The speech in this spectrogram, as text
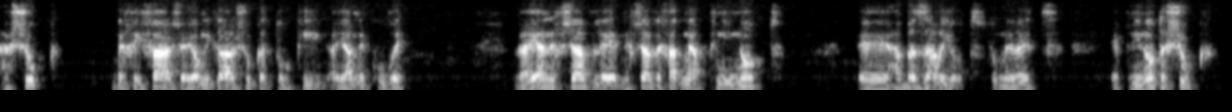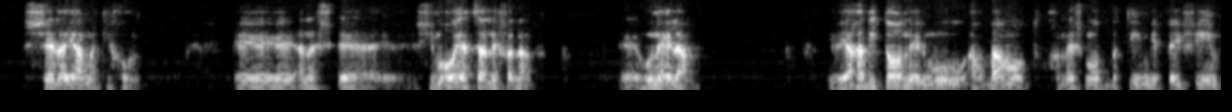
השוק בחיפה, שהיום נקרא השוק הטורקי, היה מקורה, והיה נחשב, נחשב לאחד מהפנינות הבזריות, זאת אומרת, פנינות השוק של הים התיכון. שמעו יצא לפניו, הוא נעלם. ויחד איתו נעלמו 400-500 בתים יפהפיים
